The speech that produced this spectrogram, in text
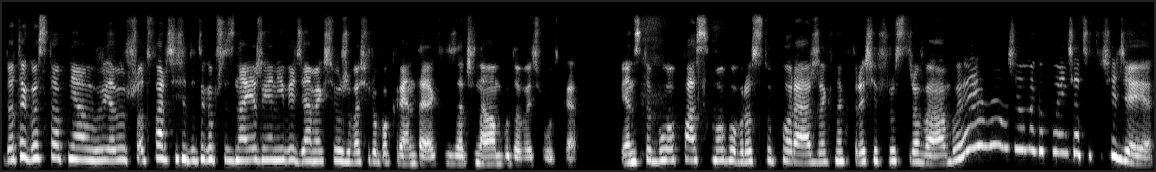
Do tego stopnia, ja już otwarcie się do tego przyznaję, że ja nie wiedziałam, jak się używa śrubokręta, jak zaczynałam budować łódkę. Więc to było pasmo po prostu porażek, na które się frustrowałam, bo ja nie miałam zielonego pojęcia, co tu się dzieje.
